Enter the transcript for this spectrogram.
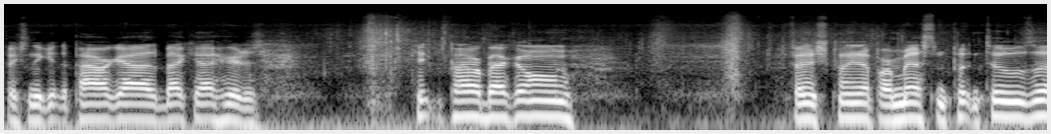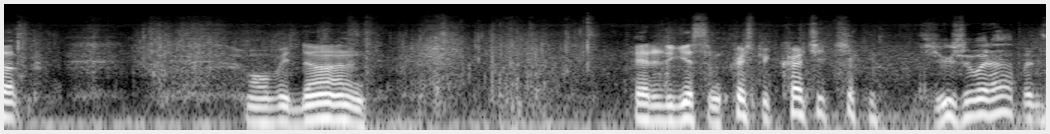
fixing to get the power guys back out here to kick the power back on, finish cleaning up our mess and putting tools up. We'll be done headed to get some crispy, crunchy chicken. It's usually what happens.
